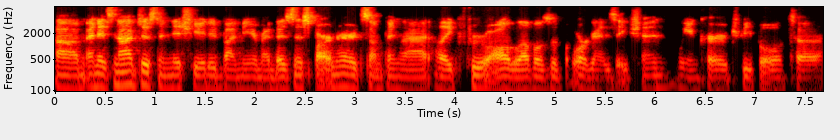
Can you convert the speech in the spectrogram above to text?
um, and it's not just initiated by me or my business partner it's something that like through all levels of the organization we encourage people to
